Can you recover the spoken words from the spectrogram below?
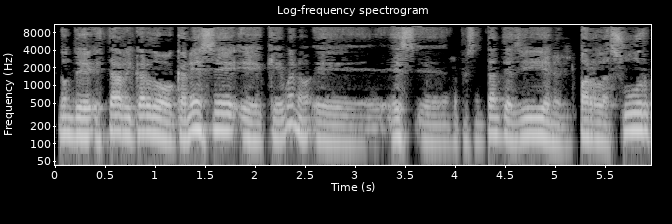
donde está Ricardo Canese, eh, que bueno, eh, es eh, representante allí en el Parla Sur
